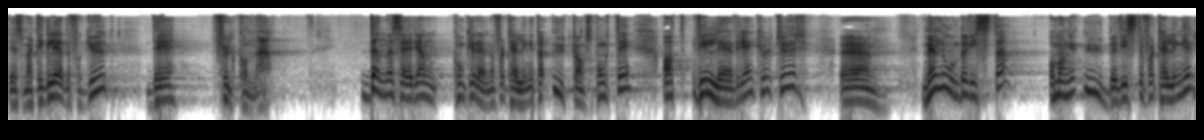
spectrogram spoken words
det som er til glede for Gud, det fullkomne. Denne serien konkurrerende fortellinger tar utgangspunkt i at vi lever i en kultur eh, med noen bevisste og mange ubevisste fortellinger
